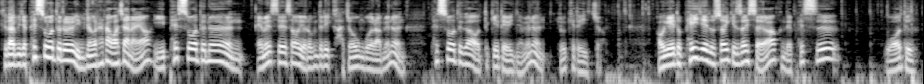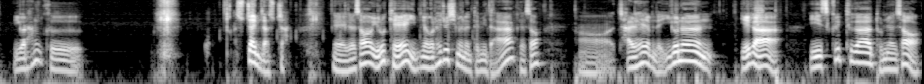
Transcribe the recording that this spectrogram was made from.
그 다음에 이제 패스워드를 입력을 하라고 하잖아요. 이 패스워드는 MS에서 여러분들이 가져온 거라면은 패스워드가 어떻게 되어 있냐면은 이렇게 되어 있죠. 거기에도 페이지에도 써 있긴 써 있어요. 근데 패스워드 이건 한 그 숫자입니다. 숫자. 네, 그래서 이렇게 입력을 해주시면 됩니다. 그래서 어, 잘 해야 됩니다. 이거는 얘가 이 스크립트가 돌면서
